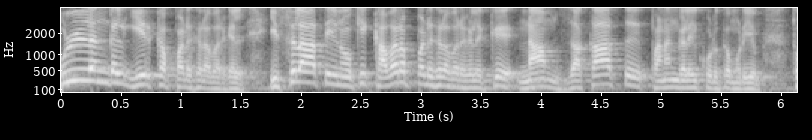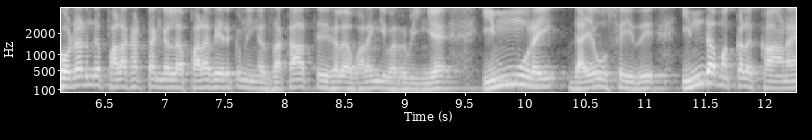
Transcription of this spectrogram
உள்ளங்கள் ஈர்க்கப்படுகிறவர்கள். இஸ்லாத்தை நோக்கி கவரப்படுகிறவர்களுக்கு நாம் ஜகாத்து பணங்களை கொடுக்க முடியும். தொடர்ந்து பல கட்டங்களில் பல பேருக்கும் நீங்கள் ஜகாத்துகளை வழங்கி வருவீங்க. இம்முறை தயவு செய்து இந்த மக்களுக்கான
